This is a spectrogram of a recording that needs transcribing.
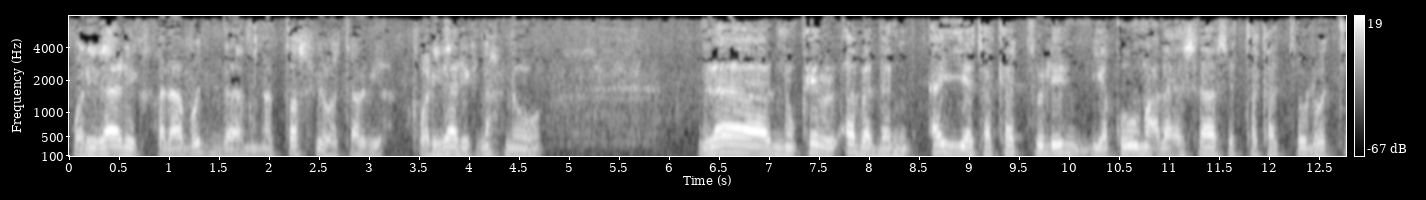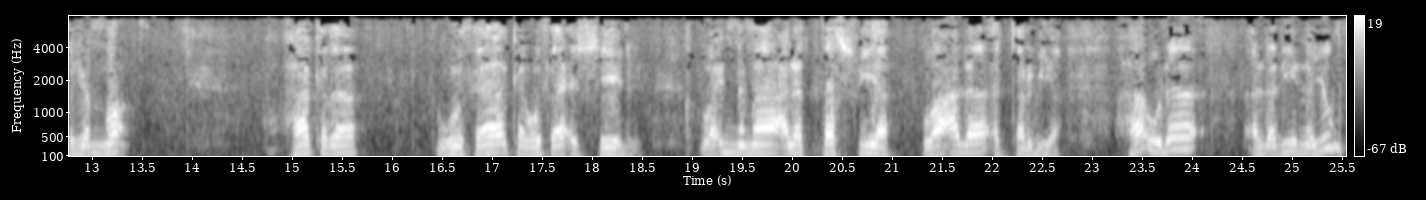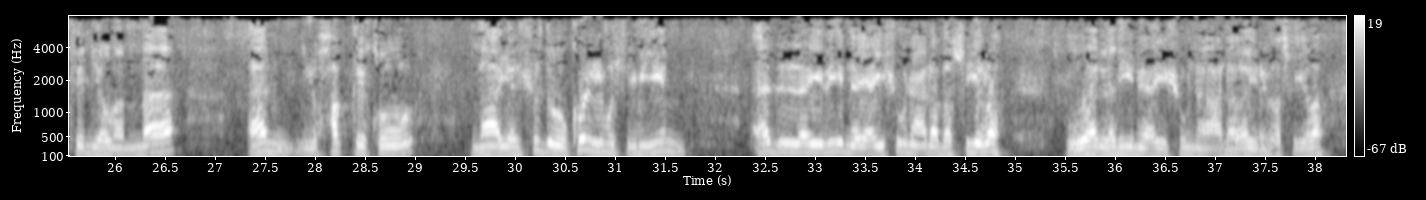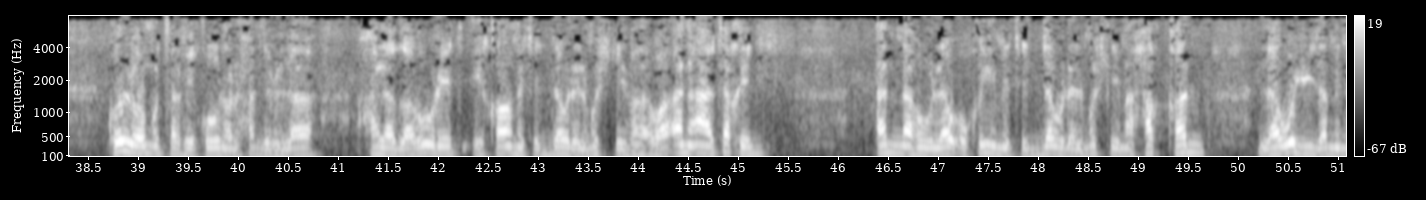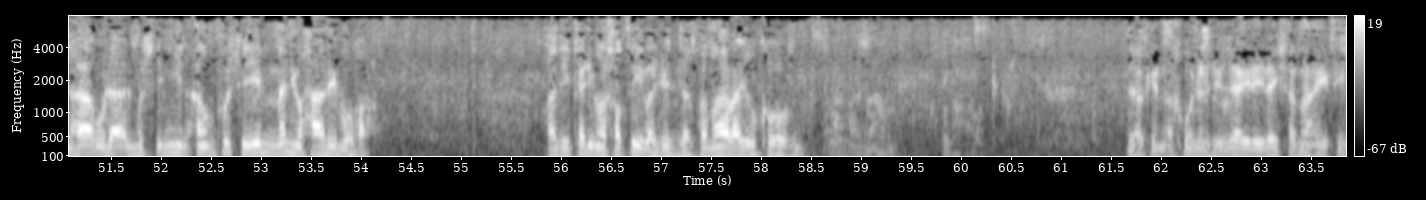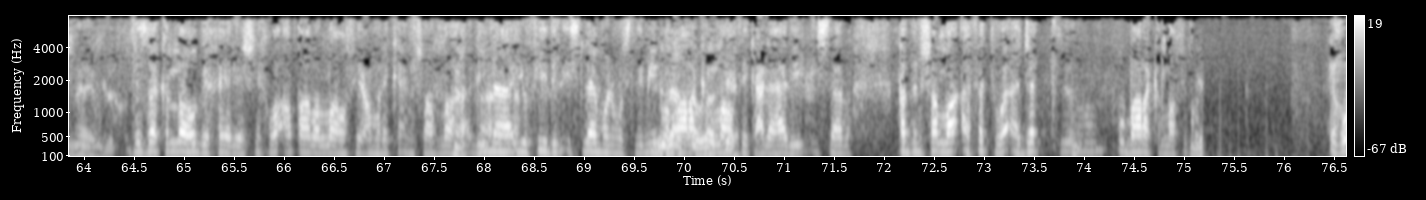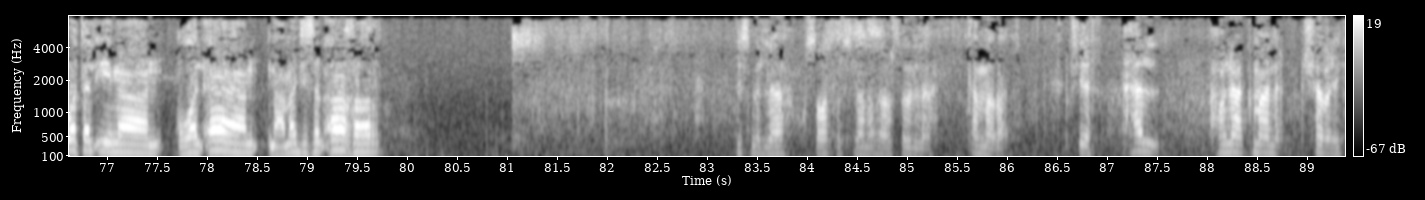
ولذلك فلا بد من التصفية والتربية. ولذلك نحن لا نقر أبدا أي تكتل يقوم على أساس التكتل والتجمع. هكذا غثاء كغثاء السيل وإنما على التصفية. وعلى التربية. هؤلاء الذين يمكن يوما ما أن يحققوا ما ينشده كل المسلمين الذين يعيشون على بصيرة والذين يعيشون على غير بصيرة. كلهم متفقون والحمد لله على ضرورة إقامة الدولة المسلمة. وأنا أعتقد أنه لو أقيمت الدولة المسلمة حقا لوجد من هؤلاء المسلمين أنفسهم من يحاربها. هذه كلمة خطيرة جدا فما رأيكم؟ لكن أخونا الجزائري ليس معي فيما يبدو جزاك الله بخير يا شيخ وأطال الله في عمرك إن شاء الله لما يفيد الإسلام والمسلمين وبارك الله, الله فيك على هذه الإسابة. قد إن شاء الله أفت وأجدت وبارك الله فيكم. إخوة الإيمان والآن مع مجلس آخر بسم الله والصلاة والسلام على رسول الله. أما بعد. شيخ هل هناك مانع شرعي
